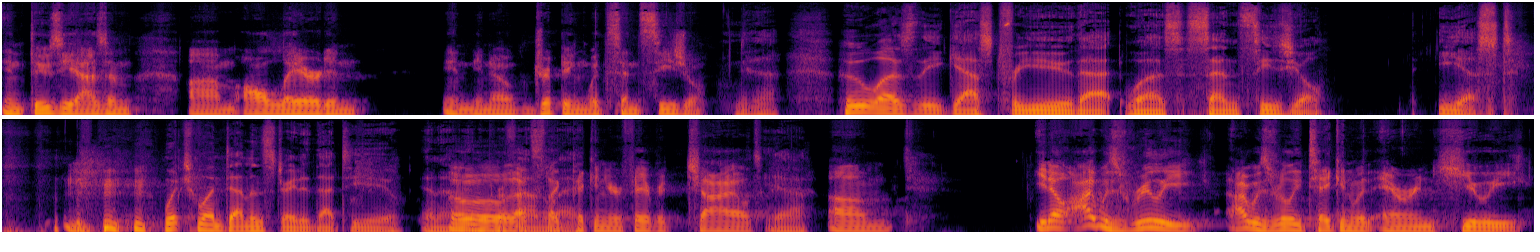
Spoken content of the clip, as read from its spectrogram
enthusiasm, um, all layered in, in, you know, dripping with sencillo. Yeah. Who was the guest for you that was sensational? East. Which one demonstrated that to you? In a, oh, that's way? like picking your favorite child. Yeah. Um, you know, I was really, I was really taken with Aaron Huey.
